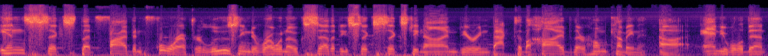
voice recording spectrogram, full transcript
In sixth at five and four after losing to Roanoke 76-69 during back to the Hive, their homecoming uh, annual event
